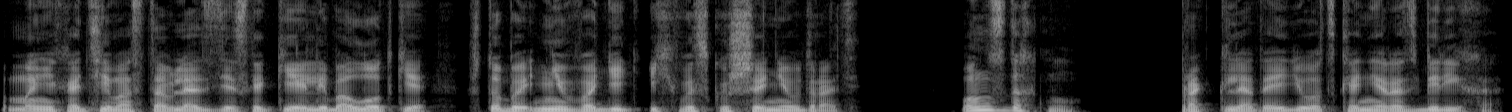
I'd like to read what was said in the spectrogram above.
«Мы не хотим оставлять здесь какие-либо лодки, чтобы не вводить их в искушение удрать». Он вздохнул. Проклятая идиотская неразбериха.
